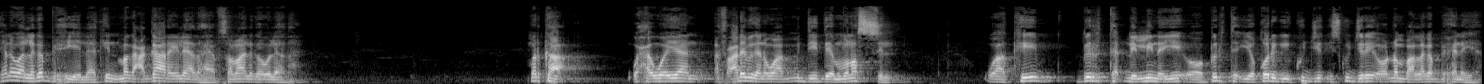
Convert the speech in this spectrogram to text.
yana waa laga bixiyey laakiin magaca gaaray leedahay af soomaaliga u leedahay. Marka waxa weeyaan af carabigana waa midii dee munasil waa kii birta dhilinayay oo birta iyo qorigii isku jiray oo dhan baa laga bixinaya.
